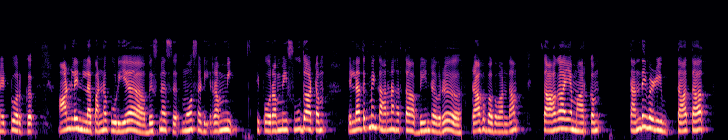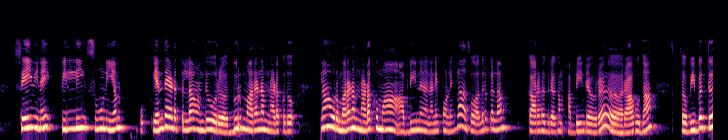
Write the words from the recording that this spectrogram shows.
நெட்ஒர்க்கு ஆன்லைனில் பண்ணக்கூடிய பிஸ்னஸ்ஸு மோசடி ரம்மி. இப்போது ரம்மி சூதாட்டம் எல்லாத்துக்குமே காரணகர்த்தா அப்படின்றவர் ராகு பகவான் தான். சாகாய மார்க்கம் தந்தை வழி தாத்தா செய்வினை பில்லி சூனியம் எந்த இடத்துலலாம் வந்து ஒரு துர்மரணம் நடக்குதோ எல்லாம் ஒரு மரணம் நடக்குமா அப்படின்னு நினைப்போம் இல்லைங்களா? ஸோ அதற்கெல்லாம் காரக கிரகம் அப்படின்ற ஒரு ராகு தான். ஸோ விபத்து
